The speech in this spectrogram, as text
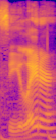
See you later.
